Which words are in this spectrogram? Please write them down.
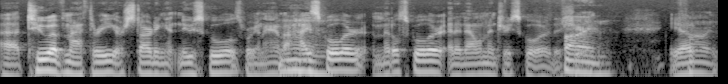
Uh, two of my three are starting at new schools. We're going to have a high Mm. schooler, a middle schooler, and an elementary schooler this year. fun, Yep. fun.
